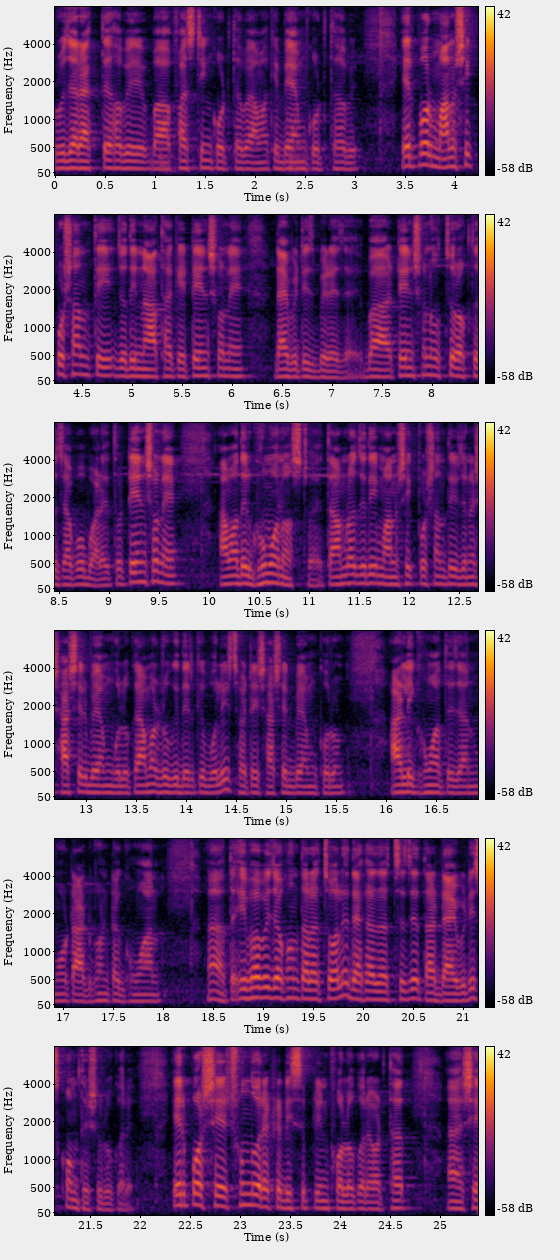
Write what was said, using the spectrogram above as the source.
রোজা রাখতে হবে বা ফাস্টিং করতে হবে, আমাকে ব্যায়াম করতে হবে। এরপর মানসিক প্রশান্তি যদি না থাকে টেনশনে ডায়াবেটিস বেড়ে যায় বা টেনশনে উচ্চ রক্তচাপও বাড়ে। তো টেনশনে আমাদের ঘুমও নষ্ট হয়। তো আমরা যদি মানসিক প্রশান্তির জন্য শ্বাসের ব্যায়ামগুলোকে, আমার রোগীদেরকে বলি, ছয়টায় শ্বাসের ব্যায়াম করুন আর্লি ঘুমাতে যান, মোট আট ঘণ্টা ঘুমান হ্যাঁ তো এভাবে যখন তারা চলে, দেখা যাচ্ছে যে তার ডায়াবেটিস কমতে শুরু করে। এরপর সে সুন্দর একটা ডিসিপ্লিন ফলো করে, অর্থাৎ সে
